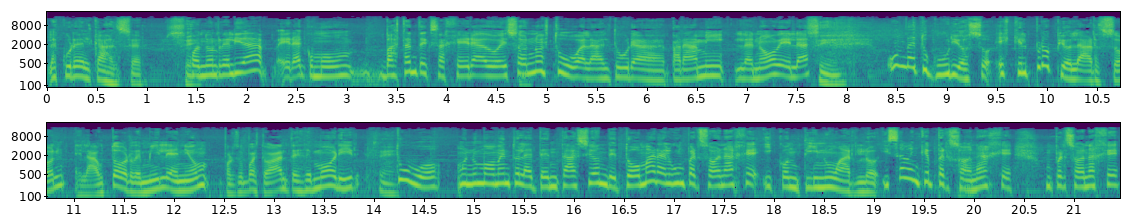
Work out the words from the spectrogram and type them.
la cura del cáncer. Sí. Cuando en realidad era como un- bastante exagerado eso, no estuvo a la altura para mí la novela. Sí. Un dato curioso es que el propio Larson, el autor de Millennium, por supuesto antes de morir, Sí. tuvo en un momento la tentación de tomar algún personaje y continuarlo. ¿Y saben qué personaje? Un personaje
